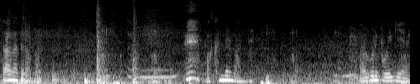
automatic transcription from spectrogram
수아가 들어봐. 막 흔들면 안 돼. 얼굴이 보이게 해야지.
